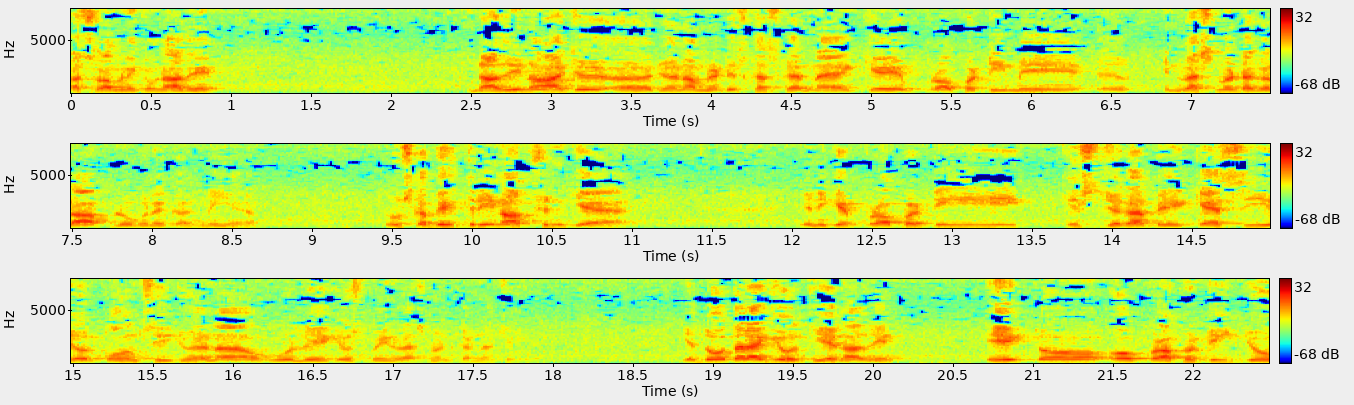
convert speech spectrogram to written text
वालेकुम नाजरीन नाजरीन आज जो है ना, हमने डिस्कस करना है कि प्रॉपर्टी में इन्वेस्टमेंट अगर आप लोगों ने करनी है तो उसका बेहतरीन ऑप्शन क्या है? यानी कि प्रॉपर्टी किस जगह पे कैसी और कौन सी जो है ना, वो लेके उसमें इन्वेस्टमेंट करना चाहिए। ये दो तरह की होती है नाजरीन एक तो प्रॉपर्टी जो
